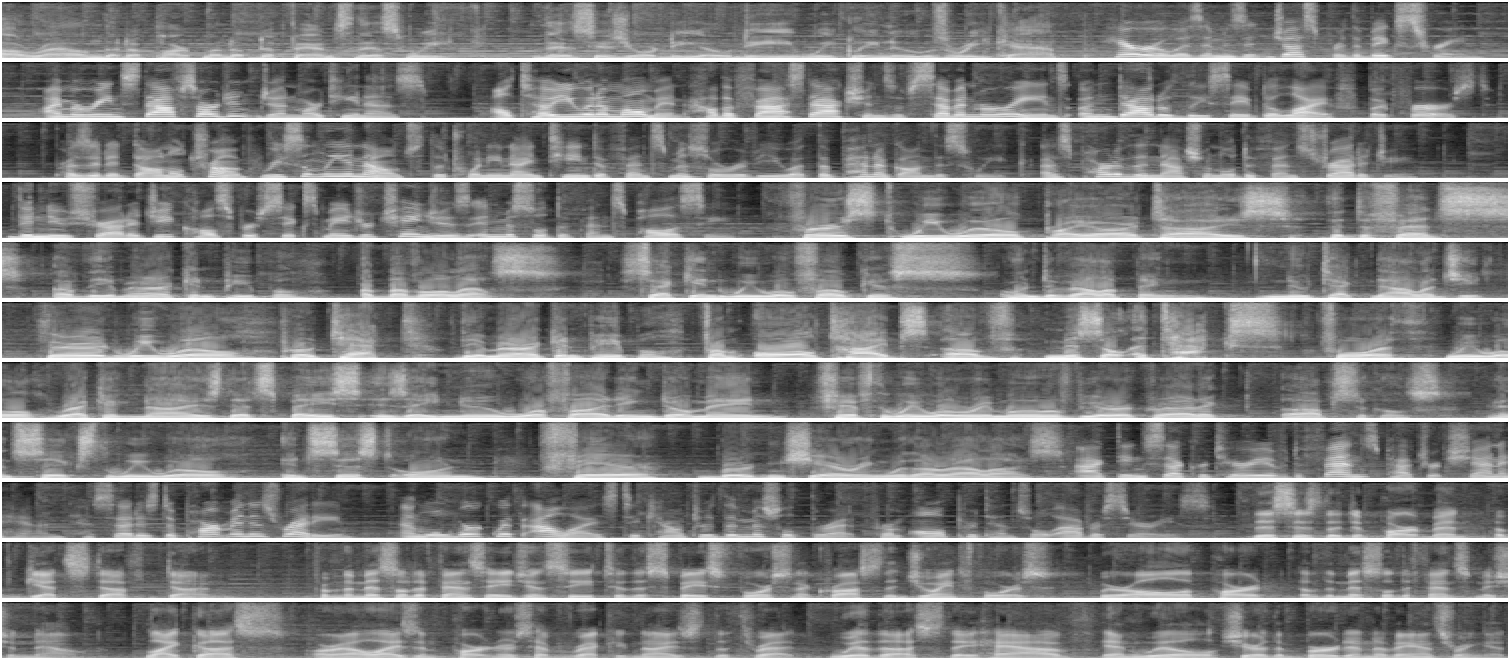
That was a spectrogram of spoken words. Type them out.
Around the Department of Defense this week. This is your DoD Weekly News Recap. Heroism isn't just for the big screen. I'm Marine Staff Sergeant Jen Martinez. I'll tell you in a moment how the fast actions of seven Marines undoubtedly saved a life, but first, President Donald Trump recently announced the 2019 Defense Missile Review at the Pentagon this week as part of the National Defense Strategy. The new strategy calls for six major changes in missile defense policy. First, we will prioritize the defense of the American people above all else. Second, we will focus on developing new technology. Third, we will protect the American people from all types of missile attacks. Fourth, we will recognize that space is a new warfighting domain. Fifth, we will remove bureaucratic obstacles. And sixth, we will insist on fair burden sharing with our allies. Acting Secretary of Defense Patrick Shanahan has said his department is ready and will work with allies to counter the missile threat from all potential adversaries. This is the Department of Get Stuff Done. From the Missile Defense Agency to the Space Force and across the Joint Force, we're all a part of the missile defense mission now. Like us, our allies and partners have recognized the threat. With us, they have and will share the burden of answering it.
